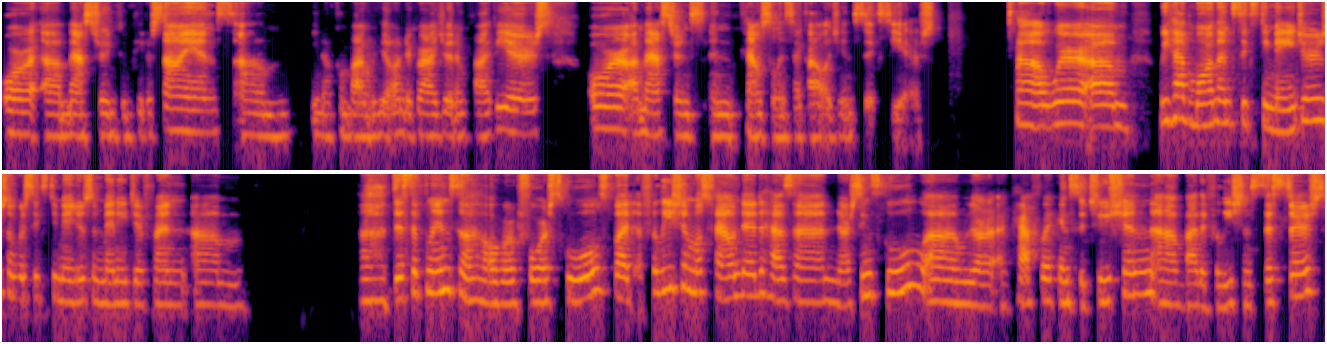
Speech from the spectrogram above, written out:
or a master in computer science, um, you know, combined with your undergraduate in five years, or a master in, in counseling psychology in six years. Uh, we're um, we have more than 60 majors, over 60 majors in many different um, uh, disciplines, uh, over four schools. But Felician was founded as a nursing school. Uh, we are a Catholic institution uh, by the Felician Sisters.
